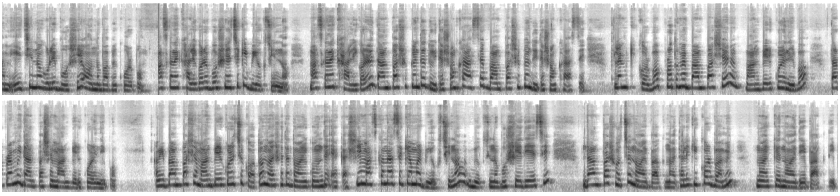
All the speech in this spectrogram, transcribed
আমি এই চিহ্নগুলি বসিয়ে অন্যভাবে করব। মাঝখানে খালি করে বসিয়েছি কি? বিয়োগ চিহ্ন। মাঝখানে খালি করে ডান পাশে কিন্তু দুইটা সংখ্যা আছে, বাম পাশে কিন্তু দুইটা সংখ্যা আছে। তাহলে আমি কি করব? প্রথমে বাম পাশের মান বের করে নিব, তারপর আমি ডান পাশের মান বের করে নিব। আমি বাম পাশে মান বের করেছি কত? নয় সাথে নয় গুণ দিয়ে একাশি। মাঝখানে আছে কি আমার বিয়োগ চিহ্ন? বিয়োগ চিহ্ন বসিয়ে দিয়েছি। ডান পাশ হচ্ছে নয় বাঘ নয়। তাহলে কি করব আমি? নয়কে নয় দিয়ে বাঘ দিব।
